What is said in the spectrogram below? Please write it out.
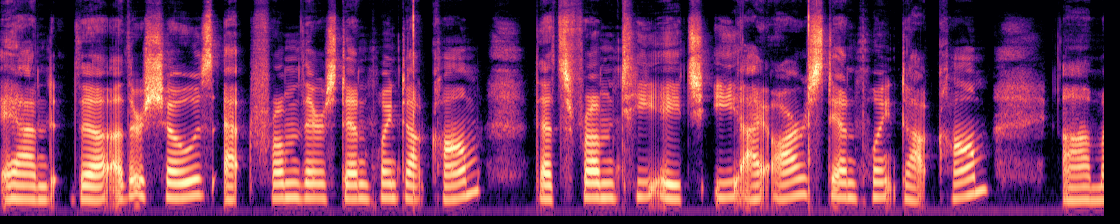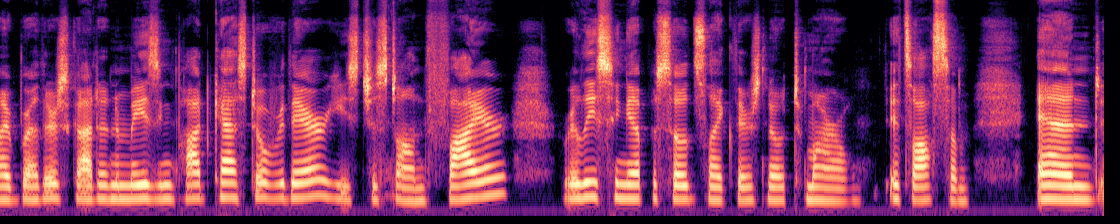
and the other shows at fromtheirstandpoint.com. That's from T H E I R standpoint.com. Uh, my brother's got an amazing podcast over there. He's just on fire, releasing episodes like there's no tomorrow. It's awesome. And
